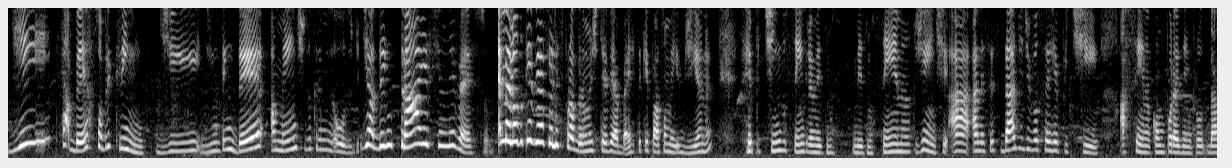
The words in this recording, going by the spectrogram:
de saber sobre crimes, de, de entender a mente do criminoso, de, de adentrar esse universo. É melhor do que ver aqueles programas de TV aberta que passam meio-dia, né? Repetindo sempre a mesma, mesma cena. Gente, a, a necessidade de você repetir a cena, como por exemplo, da,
